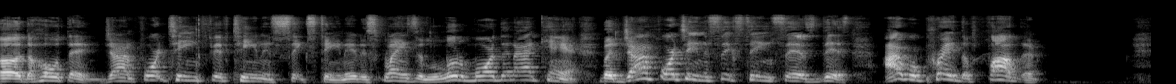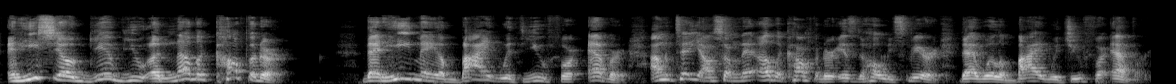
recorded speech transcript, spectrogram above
uh, the whole thing, John 14, 15, and 16. It explains it a little more than I can. But John 14 and 16 says this, I will pray the Father and he shall give you another comforter that he may abide with you forever. I'm going to tell y'all something. That other comforter is the Holy Spirit that will abide with you forever.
